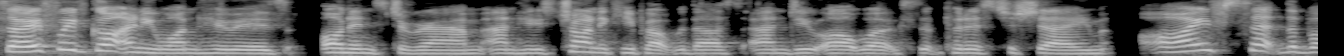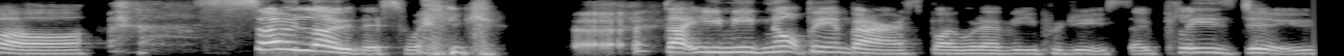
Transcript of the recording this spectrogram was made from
so if we've got anyone who is on Instagram and who's trying to keep up with us and do artworks that put us to shame, I've set the bar so low this week that you need not be embarrassed by whatever you produce. So please do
